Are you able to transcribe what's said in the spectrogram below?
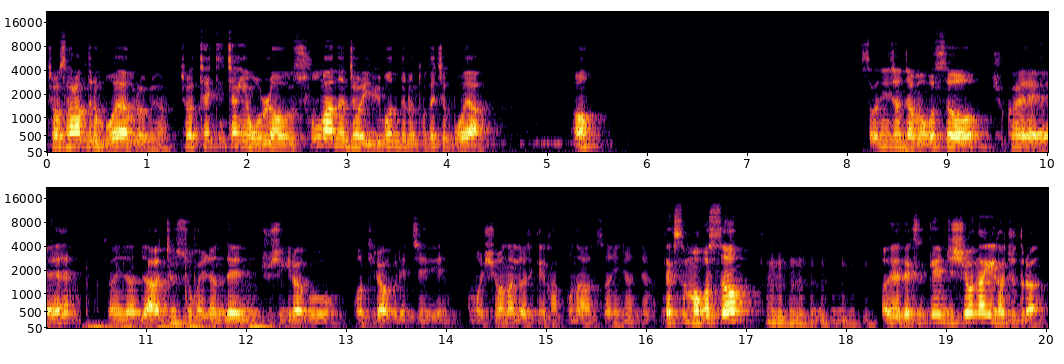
저 사람들은 뭐야 그러면 저 채팅창에 올라온 수많은 저 1번들은 도대체 뭐야 어? 써니전자 먹었어. 축하해. 써니전자 안철수 관련된 주식이라고 버티라 그랬지. 한번 시원하게 어저께 갔구나 써니전자. 넥슨 먹었어? 어제 넥슨 게임즈 시원하게 가주더라.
